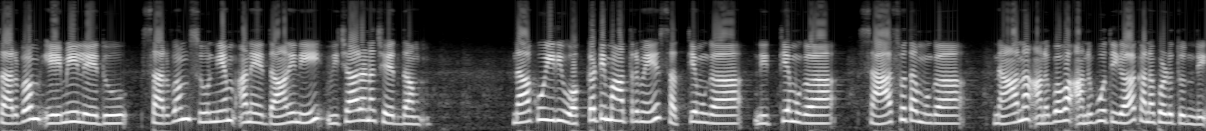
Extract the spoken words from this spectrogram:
సర్వం ఏమీ లేదు సర్వం శూన్యం అనే దానిని విచారణ చేద్దాం. నాకు ఇది ఒక్కటి మాత్రమే సత్యముగా నిత్యముగా శాశ్వతముగా జ్ఞాన అనుభవ అనుభూతిగా కనపడుతుంది.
